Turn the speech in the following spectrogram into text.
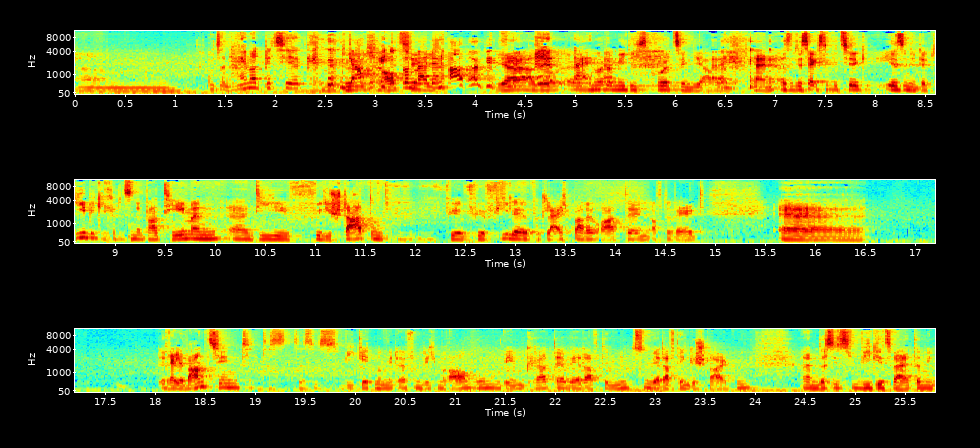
Ähm, unseren Heimatbezirk, und meinen Heimatbezirk. Ja, also äh, nein, nur nein. damit ich es kurz in die Arbeit. Nein, also der sechste Bezirk irrsinnig ergiebig. Ich glaube, das sind ein paar Themen, äh, die für die Stadt und für, für viele vergleichbare Orte auf der Welt äh, relevant sind. Das, das ist, wie geht man mit öffentlichem Raum um, wem gehört der, wer darf den nutzen, wer darf den gestalten. Ähm, das ist, wie geht es weiter mit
